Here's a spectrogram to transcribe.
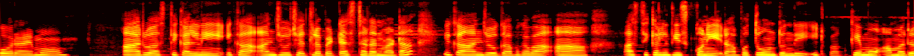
గోరా ఏమో ఆరు అస్థికల్ని ఇక అంజు చేతిలో పెట్టేస్తాడనమాట. ఇక అంజు గబగబా ఆ అస్థికల్ని తీసుకొని రాబోతూ ఉంటుంది. ఇటు పక్కేమో అమర్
